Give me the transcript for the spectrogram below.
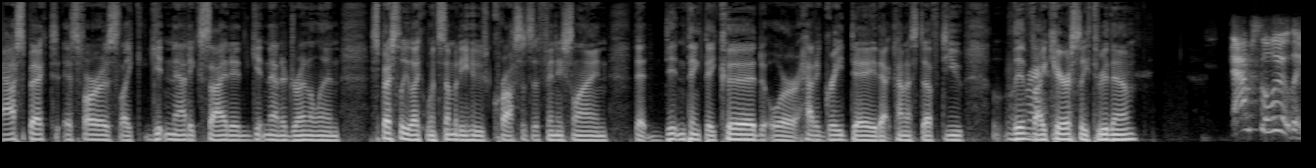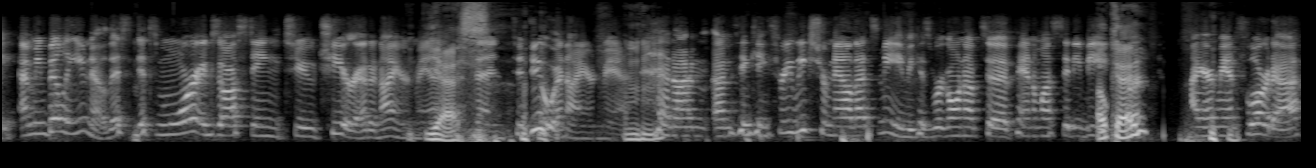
aspect as far as like getting that excited, getting that adrenaline, especially like when somebody who crosses the finish line that didn't think they could or had a great day, that kind of stuff. Do you live Right. vicariously through them? Absolutely. I mean, Billy, you know this. It's more exhausting to cheer at an Ironman Yes. than to do an Ironman. Mhm. And I'm I'm thinking three weeks from now, that's me because we're going up to Panama City Beach, Okay. Ironman, Florida.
